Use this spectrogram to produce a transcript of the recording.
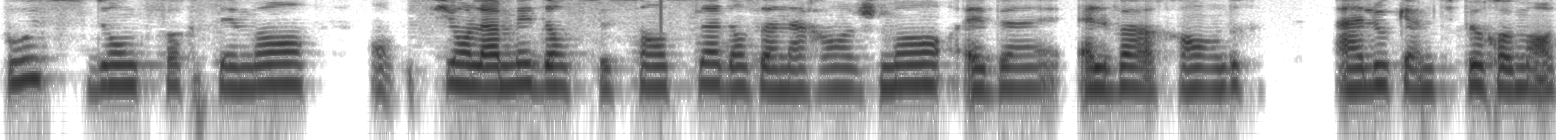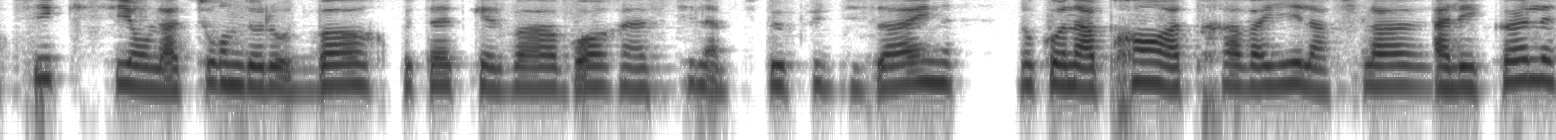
poussent. Donc forcément, si on la met dans ce sens-là dans un arrangement, eh ben, elle va rendre un look un petit peu romantique. Si on la tourne de l'autre bord, peut-être qu'elle va avoir un style un petit peu plus design. Donc on apprend à travailler la fleur à l'école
